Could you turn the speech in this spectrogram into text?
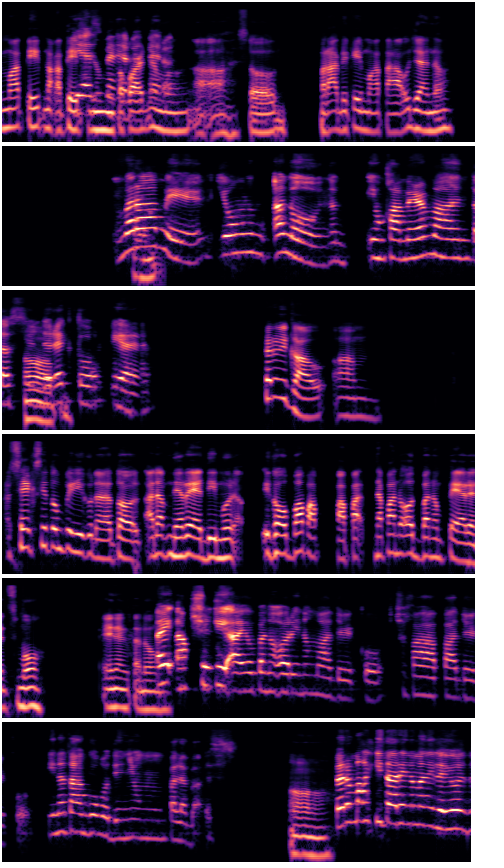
May mga tape, naka-tape Yes, yung meron, ka-partner mo, oo. So, marami kayong mga tao diyan, 'no? Um Marami. Yung ano, nag yung cameraman, tas yung Oo. direktor, ayan. Pero ikaw, um, sexy 'tong pelikula na 'to, alam ni-ready mo ikaw ba pap papa napanood ba ng parents mo? Ayun ang tanong. Ay, actually ayaw panoorin ng mother ko, tsaka father ko. Tinatago ko din yung palabas. Oo. Pero makikita rin naman nila yun.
